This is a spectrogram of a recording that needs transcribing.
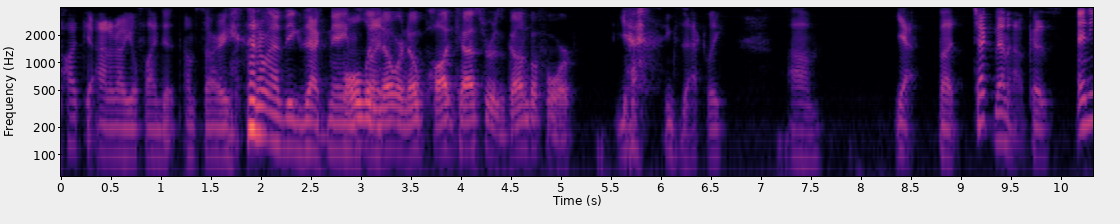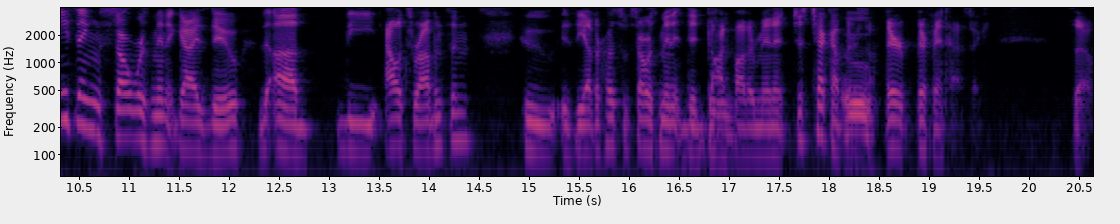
podcast. I don't know. You'll find it. I'm sorry, I don't have the exact name. Only but- know where no podcaster has gone before. Yeah, exactly. Um, yeah, But check them out because anything Star Wars Minute guys do, the- uh, the Alex Robinson, who is the other host of Star Wars Minute, did Mhm. Godfather Minute. Just check out their Ooh. stuff. They're they're fantastic. So,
